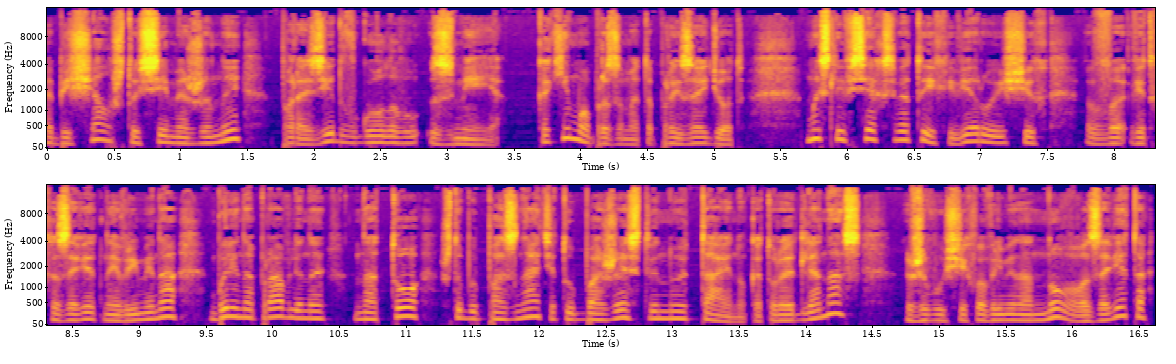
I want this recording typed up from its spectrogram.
обещал, что семя жены поразит в голову змея. Каким образом это произойдет? Мысли всех святых, верующих в ветхозаветные времена, были направлены на то, чтобы познать эту божественную тайну, которая для нас, живущих во времена Нового Завета,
